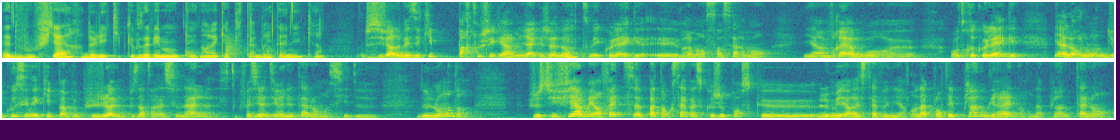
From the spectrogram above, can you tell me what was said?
Êtes-vous fier de l'équipe que vous avez montée dans la capitale britannique? Je suis fière de mes équipes partout chez Carmillac. J'adore mm. tous mes collègues et vraiment sincèrement, il y a un vrai amour euh, entre collègues. Alors Londres, du coup, c'est une équipe un peu plus jeune, plus internationale. C'est plus facile d'attirer des talents aussi de, de Londres. Je suis fière, mais en fait, pas tant que ça, parce que je pense que le meilleur reste à venir. On a planté plein de graines, on a plein de talents,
